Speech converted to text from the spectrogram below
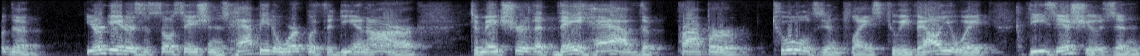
the Irrigators Association is happy to work with the DNR to make sure that they have the proper tools in place to evaluate these issues. And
